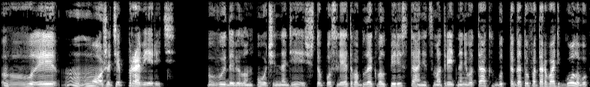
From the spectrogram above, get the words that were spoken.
«Вы можете проверить», — выдавил он, очень надеясь, что после этого Блэквелл перестанет смотреть на него так, будто готов оторвать голову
